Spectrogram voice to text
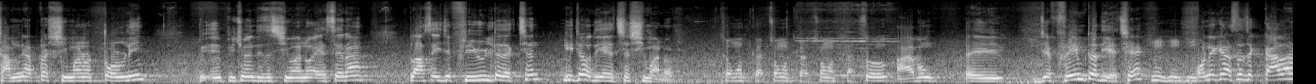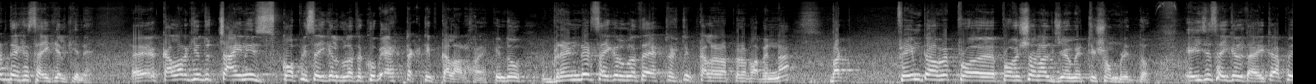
সামনে আপনার সীমানো টর্নি পিছনে দিয়েছে সীমানো এসেরা প্লাস এই যে ফ্রি হুইলটা দেখছেন এটাও দিয়েছে সীমানোর চমৎকার চমৎকার চমৎকার। সো এবং এই যে ফ্রেমটা দিয়েছে অনেকে আছে যে কালার দেখে সাইকেল কিনে। কালার কিন্তু চাইনিজ কপি সাইকেলগুলোতে খুব অ্যাট্রাকটিভ কালার হয়। কিন্তু ব্র্যান্ডেড সাইকেলগুলোতে অ্যাট্রাকটিভ কালার আপনারা পাবেন না। বাট ফ্রেমটা হবে প্রফেশনাল জিওমেট্রি সমৃদ্ধ। এই যে সাইকেলটা এটা আপনি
